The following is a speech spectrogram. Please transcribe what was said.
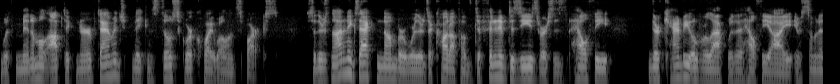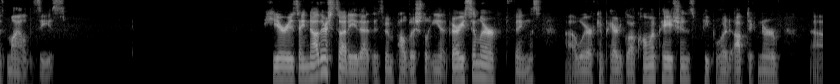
with minimal optic nerve damage, they can still score quite well in SPARCS. So there's not an exact number where there's a cutoff of definitive disease versus healthy. There can be overlap with a healthy eye if someone has mild disease. Here is another study that has been published looking at very similar things, uh, where compared glaucoma patients, people who had optic nerve uh,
